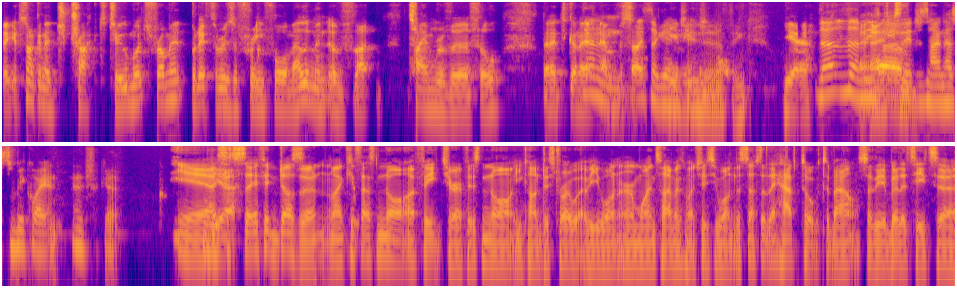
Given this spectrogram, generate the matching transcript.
like it's not going to detract too much from it but if there is a free form element of that time reversal then it's going to No, no, emphasize that's a the game game even changer, I think. yeah That, that means the design has to be quite intricate. Yeah, I Yeah. just say if it doesn't, like if that's not a feature, if it's not, you can't destroy whatever you want or unwind time as much as you want. The stuff that they have talked about, so the ability to,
